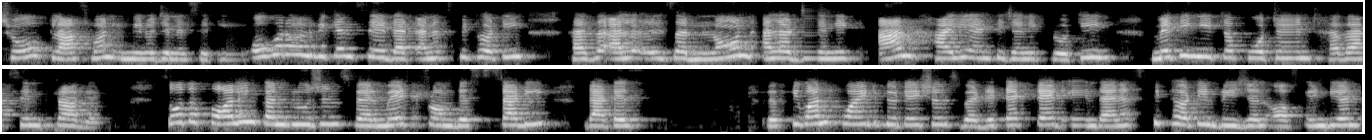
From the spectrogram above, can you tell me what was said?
show class one immunogenicity. Overall, we can say that NSP13 has a, is a non-allergenic and highly antigenic protein, making it a potent vaccine target. So the following conclusions were made from this study, that is 51 point mutations were detected in the NSP13 region of Indian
